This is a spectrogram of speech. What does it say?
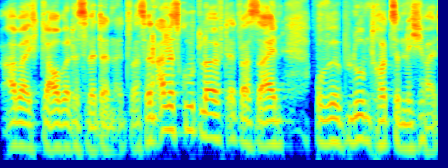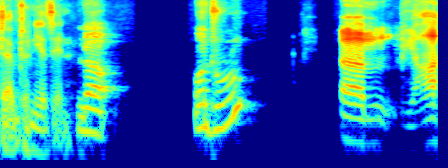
Aber ich glaube, das wird dann etwas, wenn alles gut läuft, etwas sein, wo wir Bloom trotzdem nicht weiter im Turnier sehen. Ja. Und du? Ähm, ja,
